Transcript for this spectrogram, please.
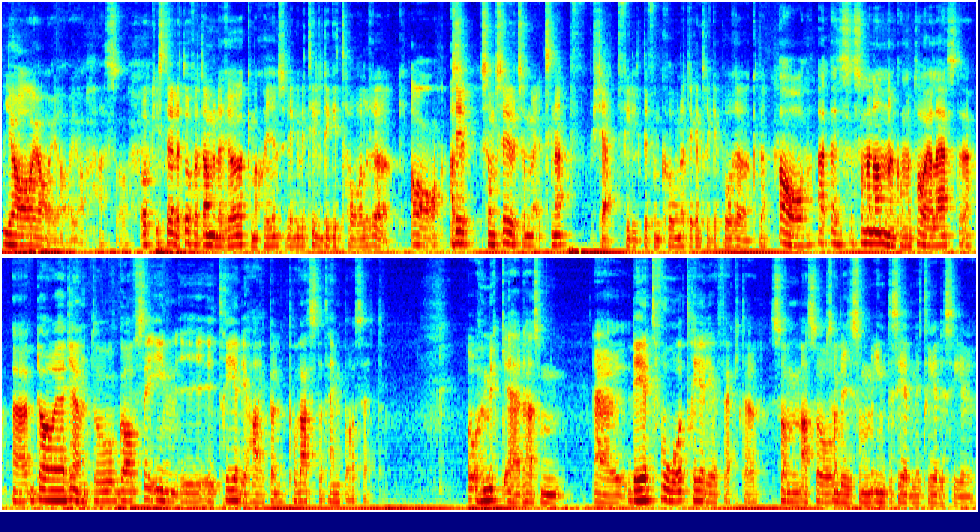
Ja, ja, ja, ja. Alltså. Och istället då för att använda rökmaskin så lägger vi till digital rök. Ja, alltså. Typ, som ser ut som ett Snapchat-filterfunktion. Att jag kan trycka på rök där. Ja, alltså, som en annan kommentar jag läste. Uh, Dario Argento gav sig in i, i 3D-hypen på värsta tänkbara sätt. Och hur mycket är det här som. Det är två 3D-effekter som alltså... Som vi som inte ser den i 3D ser.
